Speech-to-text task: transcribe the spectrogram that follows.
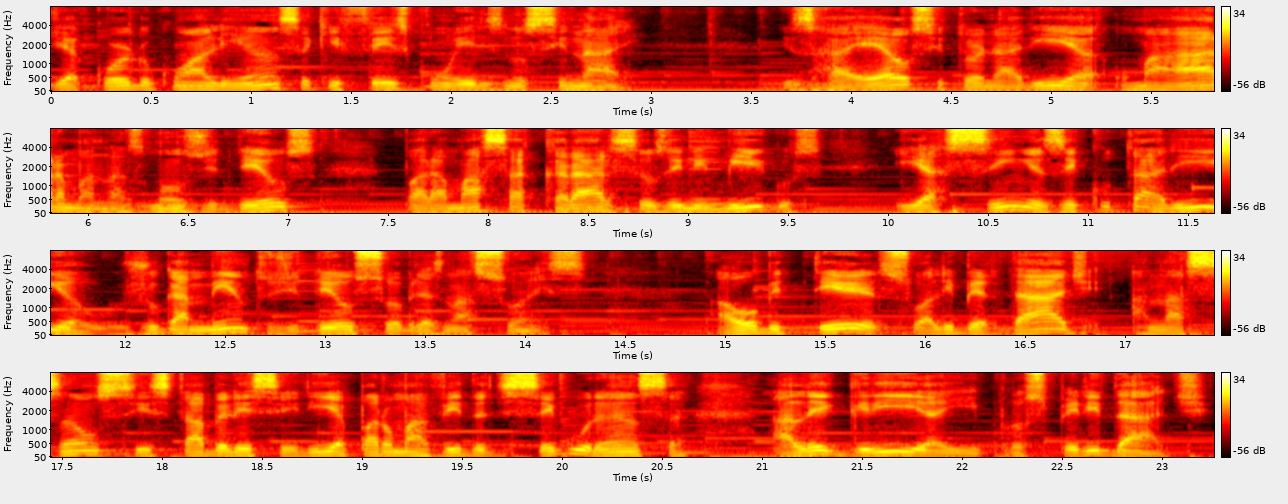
de acordo com a aliança que fez com eles no Sinai. Israel se tornaria uma arma nas mãos de Deus para massacrar seus inimigos e assim executaria o julgamento de Deus sobre as nações. Ao obter sua liberdade, a nação se estabeleceria para uma vida de segurança, alegria e prosperidade.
